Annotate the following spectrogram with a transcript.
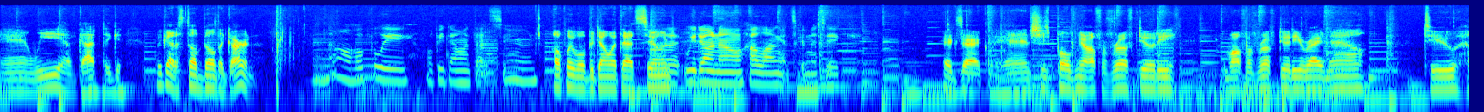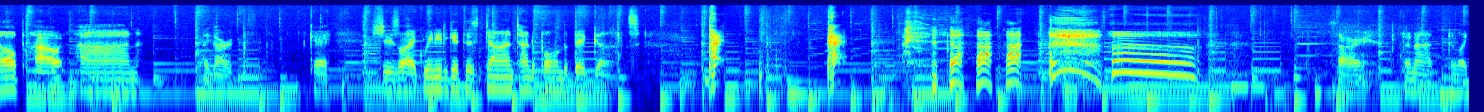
and we have got to get, we got to still build a garden. No, hopefully we'll be done with that soon. Hopefully we'll be done with that soon. But we don't know how long it's gonna take. Exactly, and she's pulled me off of roof duty. I'm off of roof duty right now to help out on the garden. Okay, she's like, we need to get this done. Time to pull in the big guns. Sorry, they're not they're like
